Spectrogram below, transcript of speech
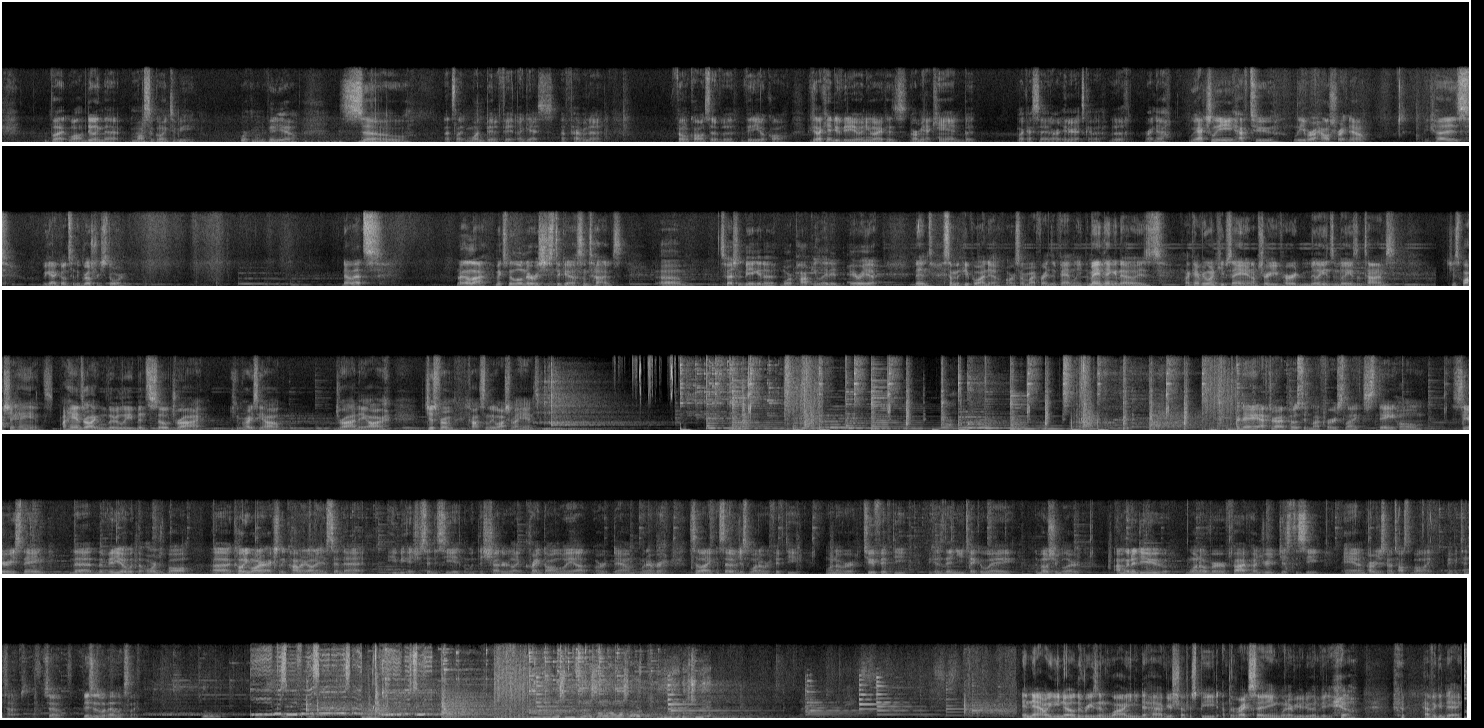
But while I'm doing that, I'm also going to be working on a video. So that's like one benefit, I guess, of having a phone call instead of a video call. Because I can't do video anyway, because, or I mean I can, but like I said, our internet's kind of right now. We actually have to leave our house right now because we got to go to the grocery store. Now that's I'm not gonna lie, it makes me a little nervous just to go sometimes. Um, especially being in a more populated area than some of the people I know or some of my friends and family. The main thing though is, like everyone keeps saying, and I'm sure you've heard millions and millions of times, just wash your hands. My hands are like literally been so dry. You can probably see how dry they are just from constantly washing my hands. Yesterday, after I posted my first like stay home series thing, the, the video with the orange ball, uh, Cody Warner actually commented on it and said that he'd be interested to see it with the shutter like cranked all the way up or down, whatever. So like instead of just one over 50, one over 250, because then you take away the motion blur. I'm gonna do one over 500 just to see, and I'm probably just gonna toss the ball like maybe 10 times. So this is what that looks like. And now you know the reason why you need to have your shutter speed at the right setting whenever you're doing video. have a good day.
